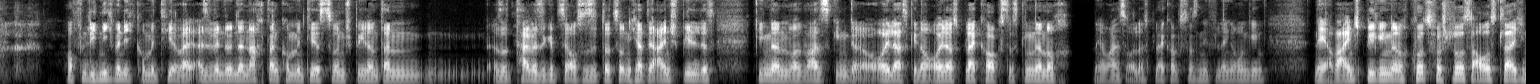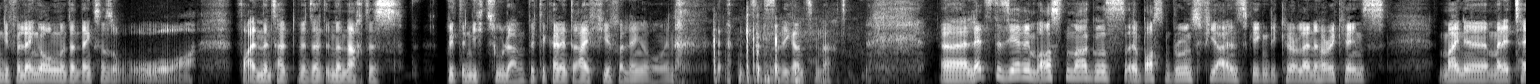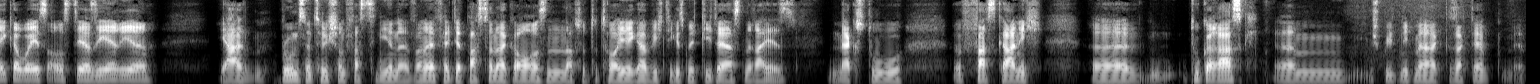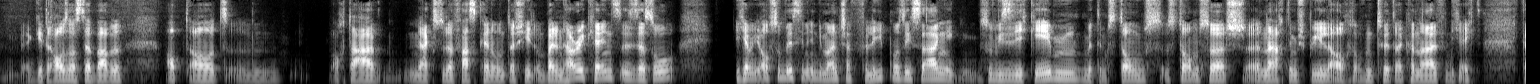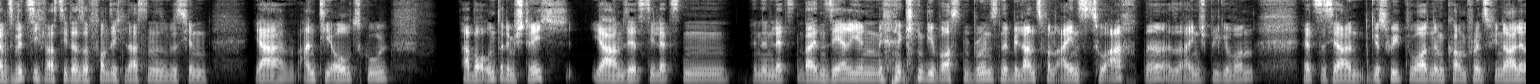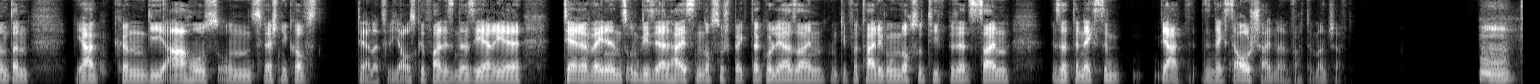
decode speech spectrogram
Hoffentlich nicht, wenn ich kommentiere, weil, also wenn du in der Nacht dann kommentierst so ein Spiel und dann, also teilweise gibt es ja auch so Situationen, ich hatte ein Spiel, das ging dann, was war es, ging der Oilers, genau, Oilers Blackhawks, das ging dann noch, ne, war das Oilers Blackhawks, was in die Verlängerung ging? Nee, aber ein Spiel ging dann noch kurz vor Schluss, Ausgleich in die Verlängerung und dann denkst du so, oh, vor allem wenn es halt, wenn es halt in der Nacht ist, bitte nicht zu lang, bitte keine drei, vier Verlängerungen. sitzt da die ganze Nacht. Äh, letzte Serie im Osten, Markus. Äh, Boston Bruins 4-1 gegen die Carolina Hurricanes. Meine, meine Takeaways aus der Serie. Ja, Bruins natürlich schon faszinierend einfach. Ne? Fällt der Pasternak aus, ein absoluter Torjäger, wichtiges Mitglied der ersten Reihe. Das merkst du äh, fast gar nicht. Äh, Tuka Rask ähm, spielt nicht mehr, hat gesagt, er, er geht raus aus der Bubble, Opt-out. Ähm, auch da merkst du da fast keinen Unterschied. Und bei den Hurricanes ist es ja so, ich habe mich auch so ein bisschen in die Mannschaft verliebt, muss ich sagen. So wie sie dich geben, mit dem Storm, Storm Search äh, nach dem Spiel, auch auf dem Twitter-Kanal, finde ich echt ganz witzig, was die da so von sich lassen. So ein bisschen, ja, anti-Oldschool. Aber unter dem Strich, ja, haben sie jetzt die letzten, in den letzten beiden Serien gegen die Boston Bruins eine Bilanz von 1 zu 8, ne? Also ein Spiel gewonnen. Letztes Jahr gesweept worden im Conference-Finale und dann ja, können die Ahos und Sveshnikovs, der natürlich ausgefallen ist in der Serie, Terrevenens und wie sie halt heißen, noch so spektakulär sein und die Verteidigung noch so tief besetzt sein, ist halt der nächste, ja, das nächste Ausscheiden einfach der Mannschaft. Mhm.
